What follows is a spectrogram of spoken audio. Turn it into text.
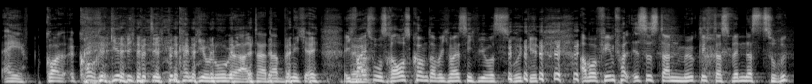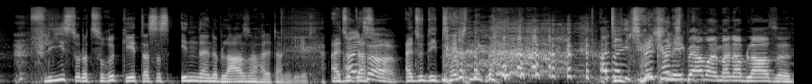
Ey, Gott, korrigiert mich bitte, ich bin kein Biologe, Alter. Da bin ich echt. Ich Ja. weiß, wo es rauskommt, aber ich weiß nicht, wie was zurückgeht. aber auf jeden Fall ist es dann möglich, dass wenn das zurückfließt oder zurückgeht, dass es in deine Blase halt dann geht. Also, das, Alter! also die Technik, Alter, ich will kein Technik- Sperma in meiner Blase.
